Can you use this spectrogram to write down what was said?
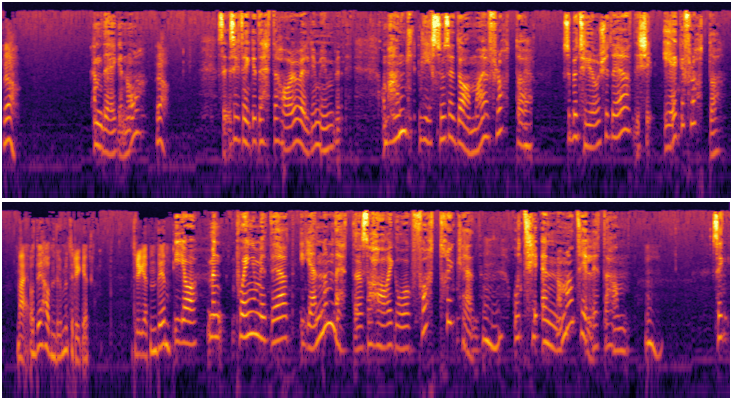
Ja. enn det jeg er nå. Ja. Så, så jeg tenker dette har jo veldig mye Om han syns ei dame er flott, da, så betyr jo ikke det at ikke jeg er flott, da. Nei, og det handler jo om trygghet. Tryggheten din. Ja, men poenget mitt er at gjennom dette så har jeg òg fått trygghet. Og til, enda mer tillit til han. Mm. Så jeg,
